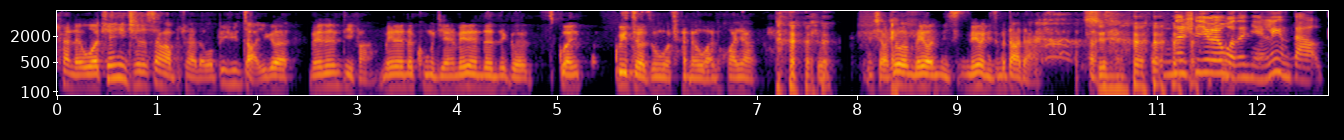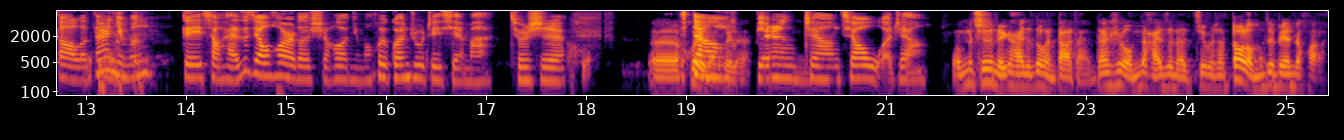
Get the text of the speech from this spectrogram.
看的，我天性其实散发不出来的，我必须找一个没人的地方，没人的空间，没人的这个关规则中，我才能玩花样。是，小时候没有你没有你这么大胆。是，那是因为我的年龄大到了，但是你们。给小孩子教画的时候，你们会关注这些吗？就是呃，会的，会的。别人这样教我，这样。我们其实每个孩子都很大胆，但是我们的孩子呢，基本上到了我们这边的话，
